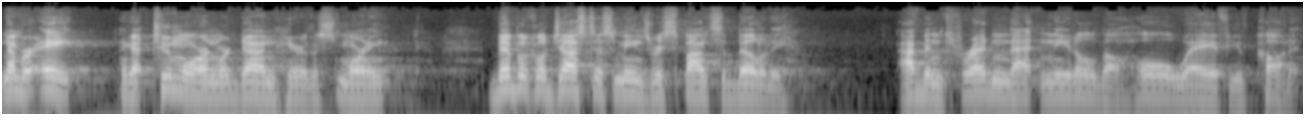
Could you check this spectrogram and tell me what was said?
Number eight, I got two more and we're done here this morning. Biblical justice means responsibility. I've been threading that needle the whole way if you've caught it.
